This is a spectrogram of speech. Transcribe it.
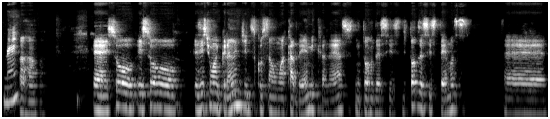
né? Uhum. É, isso, isso existe uma grande discussão acadêmica, né, em torno desses, de todos esses temas. É,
